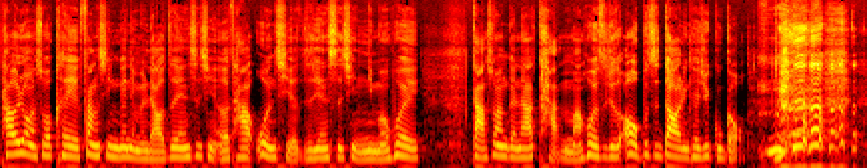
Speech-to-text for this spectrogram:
他会认为说可以放心跟你们聊这件事情，而他问起了这件事情，你们会打算跟他谈吗？或者是就是哦，不知道，你可以去 Google。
